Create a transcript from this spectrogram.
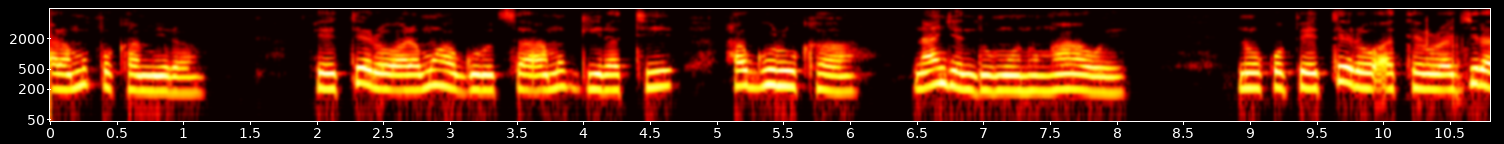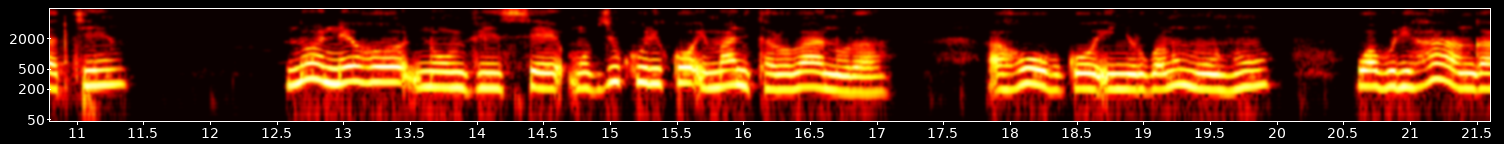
aramupfukamira. Petero aramuhagurutsa amubwira ati haguruka nanjye ndi umuntu nkawe. Nuko Petero aterura agira ati noneho numvise mu by'ukuri ko Imana itarobanura, ahubwo inyurwa n'umuntu wa buri hanga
